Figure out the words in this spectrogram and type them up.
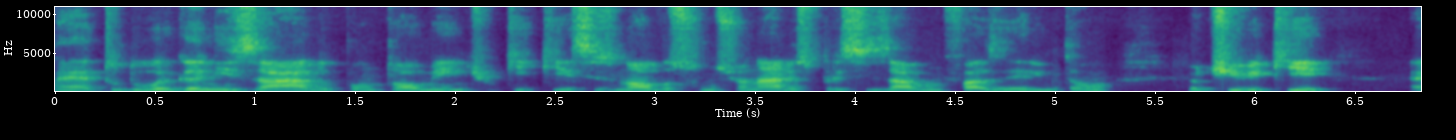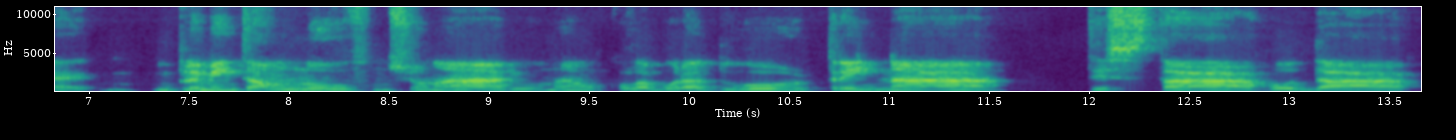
é, tudo organizado pontualmente o que, que esses novos funcionários precisavam fazer. Então, eu tive que é, implementar um novo funcionário, né, um colaborador, treinar, testar, rodar,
